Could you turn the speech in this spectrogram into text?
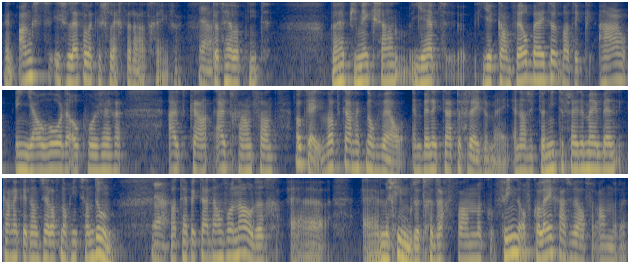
En angst is letterlijk een slechte raadgever. Ja. Dat helpt niet. Daar heb je niks aan. Je, hebt, je kan veel beter, wat ik haar in jouw woorden ook hoor zeggen, uitka- uitgaan van: oké, wat kan ik nog wel? En ben ik daar tevreden mee? En als ik daar niet tevreden mee ben, kan ik er dan zelf nog iets aan doen? ja. Wat heb ik daar dan voor nodig? Eh, eh, misschien moet het gedrag van mijn vrienden of collega's wel veranderen.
